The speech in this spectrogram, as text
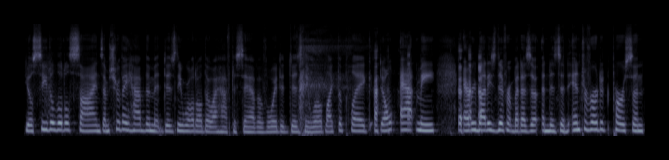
you'll see the little signs. I'm sure they have them at Disney World, although I have to say I've avoided Disney World like the plague. Don't at me. Everybody's different, but as a and as an introverted person,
